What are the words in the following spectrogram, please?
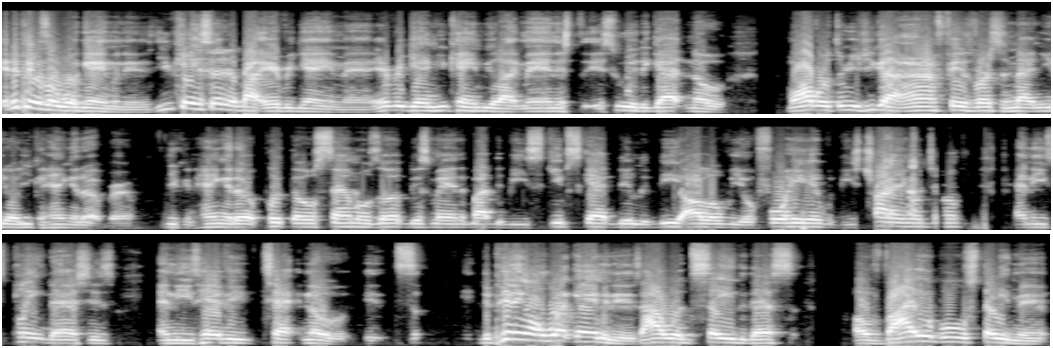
it depends on what game it is. You can't say it about every game, man. Every game you can't be like, man, it's it's who they got. No, Marvel Three. If you got Iron Fist versus Magneto, you can hang it up, bro. You can hang it up, put those sandals up. This man about to be skip scat dilly d all over your forehead with these triangle jumps and these plink dashes and these heavy tech. No, it's depending on what game it is. I would say that that's a viable statement,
